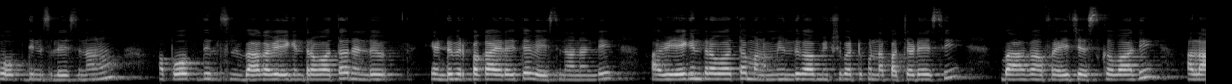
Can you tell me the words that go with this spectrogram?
పోపు దినుసులు వేసినాను. ఆ పోపు దినుసులు బాగా వేగిన తర్వాత రెండు ఎండుమిరపకాయలు అయితే వేసినానండి. అవి వేగిన తర్వాత మనం ముందుగా మిక్సీ పట్టుకున్న పచ్చడి వేసి బాగా ఫ్రై చేసుకోవాలి. అలా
